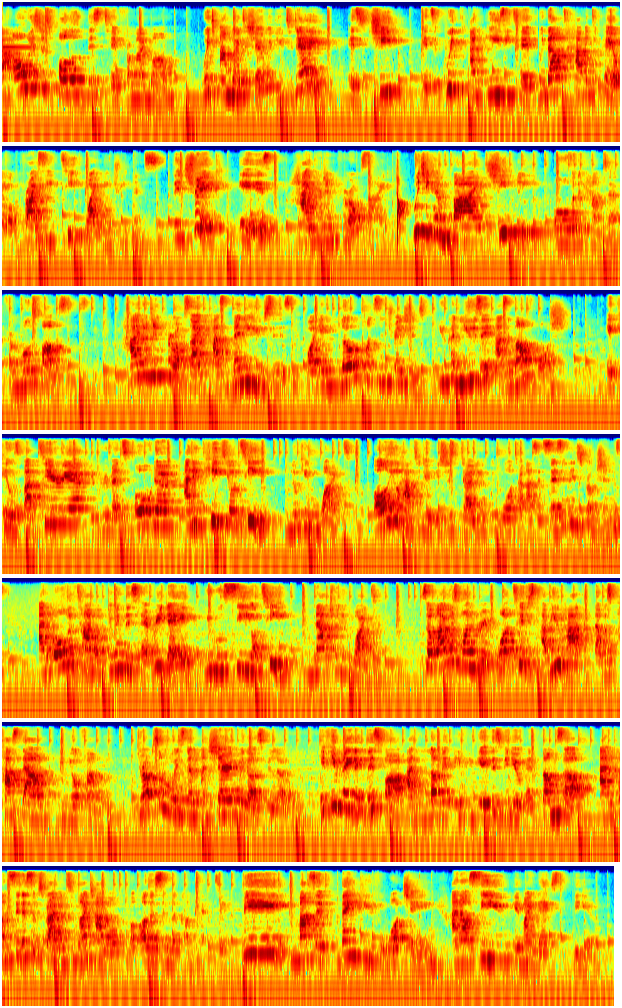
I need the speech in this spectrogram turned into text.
I've always just followed this tip from my mom, which I'm going to share with you today. It's cheap, it's a quick and easy tip without having to pay up for pricey teeth whitening treatments. The trick is hydrogen peroxide, which you can buy cheaply over the counter from most pharmacies. Hydrogen peroxide has many uses, but in low concentrations, you can use it as a mouthwash. It kills bacteria, it prevents odor, and it keeps your teeth looking white. All you have to do is just dilute with water as it says in the instructions and over time of doing this every day, you will see your teeth naturally whiten. So I was wondering, what tips have you had that was passed down in your family? Drop some wisdom and share it with us below. If you made it this far, I'd love it if you gave this video a thumbs up and consider subscribing to my channel for other similar content. Big, massive thank you for watching and I'll see you in my next video.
